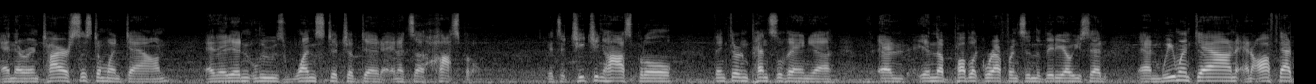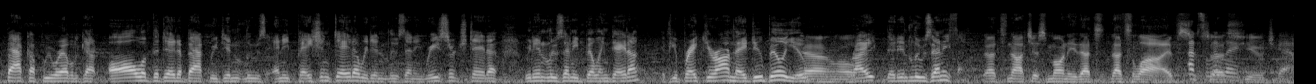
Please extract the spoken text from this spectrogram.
and their entire system went down, and they didn't lose one stitch of data, and it's a hospital. It's a teaching hospital, I think they're in Pennsylvania, and in the public reference in the video, he said, and we went down and off that backup, we were able to get all of the data back. We didn't lose any patient data, we didn't lose any research data, we didn't lose any billing data. If you break your arm, they do bill you, Yeah, well- right? They didn't lose anything. That's not just money, that's, that's lives. Absolutely. So that's huge. Yeah.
